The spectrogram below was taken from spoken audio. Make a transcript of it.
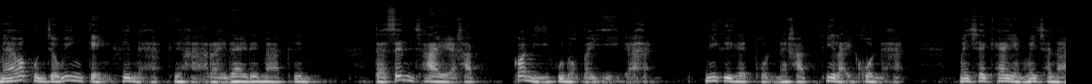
แม้ว่าคุณจะวิ่งเก่งขึ้นนะฮะคือหารายได้ได้มากขึ้น แต่เส้นชัยอะครับ ก็หนีคุณออกไปอีกอะฮะนี่คือเหตุผลนะครับที่หลายคนนะฮะไม่ใช่แค่ยังไม่ชนะ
